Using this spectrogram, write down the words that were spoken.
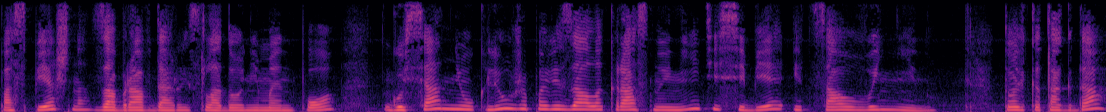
Поспешно, забрав дары с ладони Мэнпо, Гусян неуклюже повязала красные нити себе и Цао Вэнину. Только тогда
